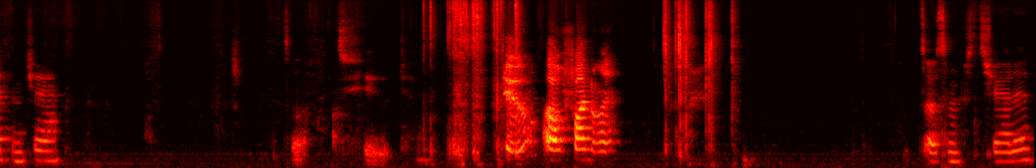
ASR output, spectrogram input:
No one's typed in chat. It's a two. Who? Oh, finally. So someone chatted.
